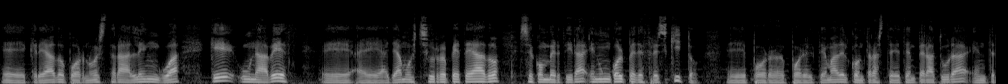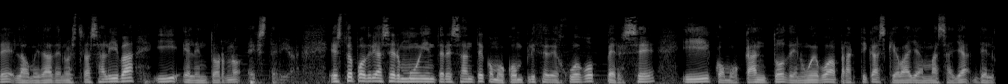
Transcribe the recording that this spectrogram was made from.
eh, creado por nuestra lengua que una vez eh, hayamos churropeteado se convertirá en un golpe de fresquito por, por el tema del contraste de temperatura entre la humedad de nuestra saliva y el entorno exterior. Esto podría ser muy interesante como cómplice de juego per se y como canto de nuevo a prácticas que vayan más allá del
